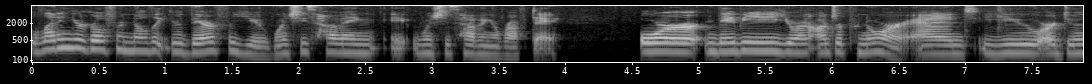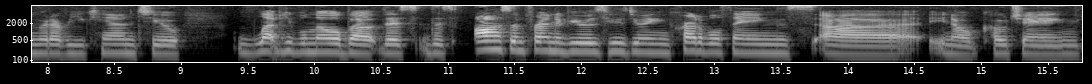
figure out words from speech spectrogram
letting your girlfriend know that you're there for you when she's having when she's having a rough day Or maybe you're an entrepreneur and you are doing whatever you can to let people know about this this awesome friend of yours who's doing incredible things uh, you know coaching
